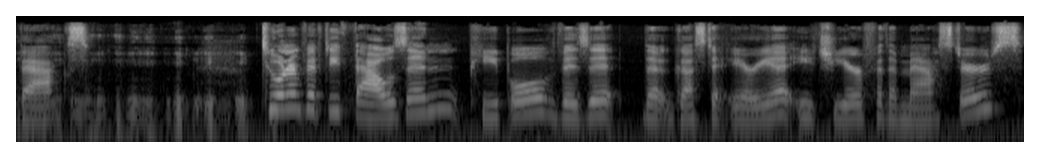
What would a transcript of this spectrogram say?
facts. 250,000 people visit the Augusta area each year for the Masters.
